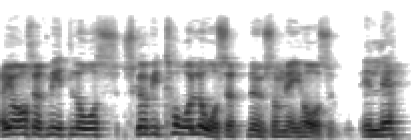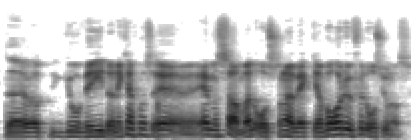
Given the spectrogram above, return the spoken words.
Jag har avslutat mitt lås. Ska vi ta låset nu som ni har så är det lättare att gå vidare. Ni kanske är även eh, samma lås den här veckan. Vad har du för lås Jonas?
